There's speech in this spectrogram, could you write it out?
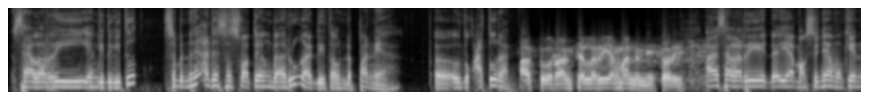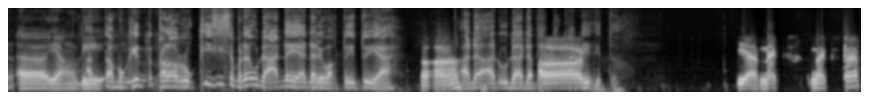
salary yang gitu-gitu. Sebenarnya ada sesuatu yang baru nggak di tahun depan ya eh, untuk aturan? Aturan salary yang mana nih? Sorry. Ah, salary ya maksudnya mungkin eh, yang di Atau mungkin kalau rookie sih sebenarnya udah ada ya dari waktu itu ya. Heeh. Ada udah ada patokannya Eh, gitu. Iya, next next step.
